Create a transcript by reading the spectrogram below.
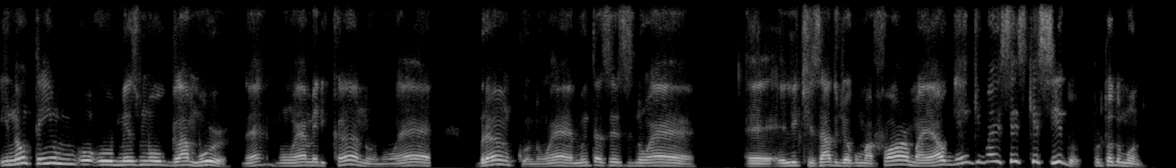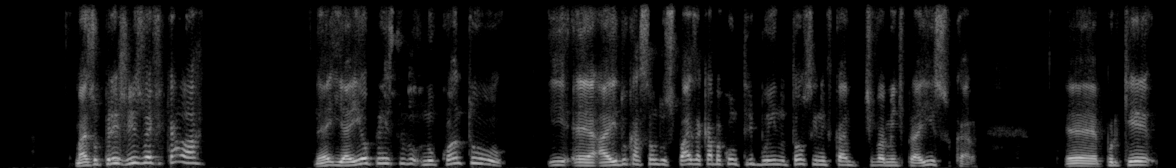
e não tem o, o, mesmo glamour, né? Não é americano, não é branco, não é muitas vezes não é, é, elitizado de alguma forma, é alguém que vai ser esquecido por todo mundo. Mas o prejuízo vai ficar lá, né? E aí eu penso no, no quanto e, é, a educação dos pais acaba contribuindo tão significativamente para isso, cara, é, porque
